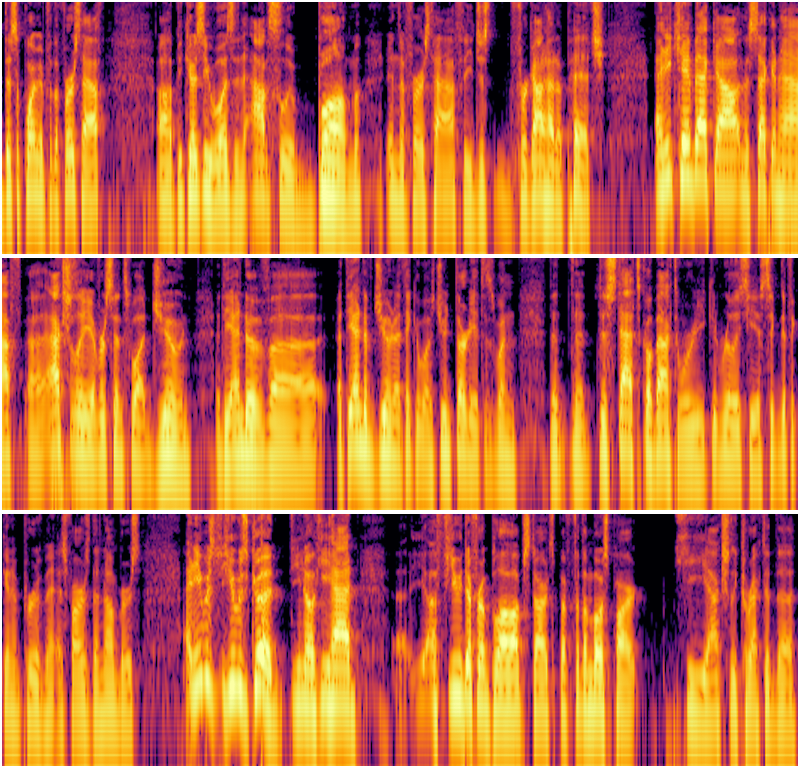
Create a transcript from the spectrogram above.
disappointment for the first half uh, because he was an absolute bum in the first half. He just forgot how to pitch. And he came back out in the second half. Uh, actually, ever since what June, at the end of uh, at the end of June, I think it was June 30th is when the, the the stats go back to where you can really see a significant improvement as far as the numbers. And he was he was good. You know, he had a few different blow up starts, but for the most part, he actually corrected the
